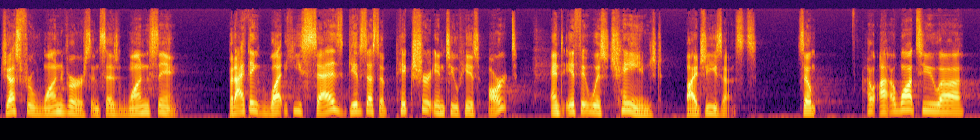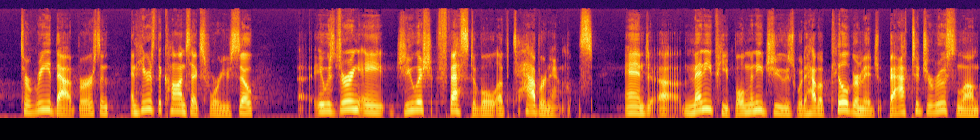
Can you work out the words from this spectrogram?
just for one verse and says one thing. But I think what he says gives us a picture into his heart and if it was changed by Jesus. So I, I want to, uh, to read that verse, and, and here's the context for you. So uh, it was during a Jewish festival of tabernacles. And uh, many people, many Jews, would have a pilgrimage back to Jerusalem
